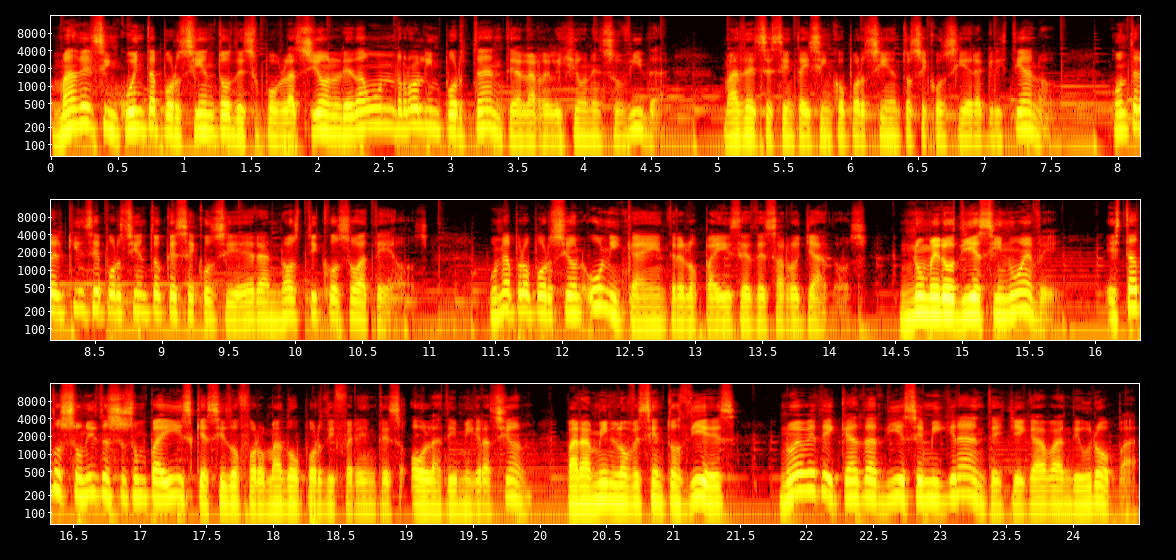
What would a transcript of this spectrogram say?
Más del 50% de su población le da un rol importante a la religión en su vida. Más del 65% se considera cristiano, contra el 15% que se considera gnósticos o ateos. Una proporción única entre los países desarrollados. Número 19. Estados Unidos es un país que ha sido formado por diferentes olas de inmigración. Para 1910, 9 de cada 10 emigrantes llegaban de Europa.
